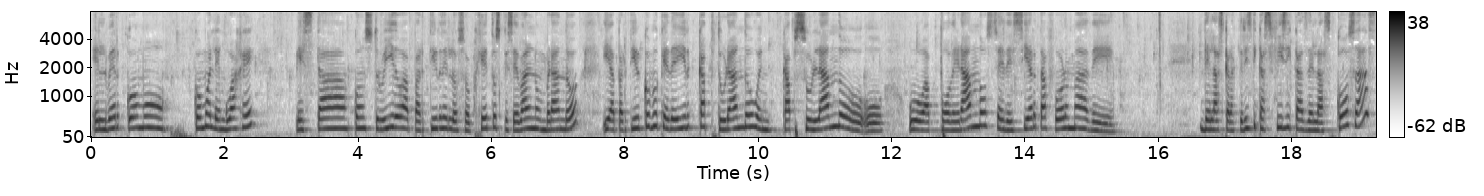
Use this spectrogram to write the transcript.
el ver cómo, cómo el lenguaje está construido a partir de los objetos que se van nombrando y a partir como que de ir capturando o encapsulando o, o apoderándose de cierta forma de, de las características físicas de las cosas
